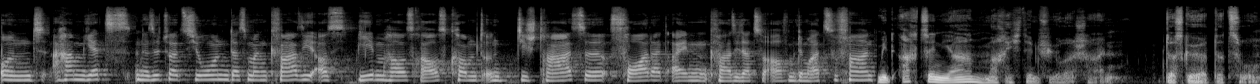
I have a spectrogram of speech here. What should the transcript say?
und haben jetzt eine Situation, dass man quasi aus jedem Haus rauskommt und die Straße fordert einen quasi dazu auf, mit dem Rad zu fahren. Mit 18 Jahren mache ich den Führerschein. Das gehört dazu.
